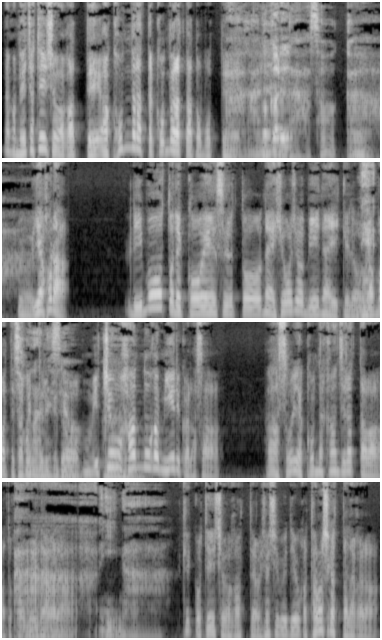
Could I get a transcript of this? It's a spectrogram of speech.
なんかめちゃテンション上がって、あ、こんなだった、こんなだったと思って、わわかる。だ、そうか。うん、いや、ほら、リモートで講演するとね、表情見えないけど、ね頑張って喋ってるけど、一応反応が見えるからさ、ああ、そういや、こんな感じだったわ、とか思いながら、いいな結構テンション上がったよ。久しぶりでよかった。楽しかった、だから。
